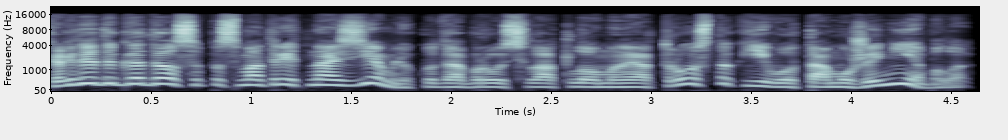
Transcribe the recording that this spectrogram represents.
Когда я догадался посмотреть на землю, куда бросил отломанный отросток, его там уже не было.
